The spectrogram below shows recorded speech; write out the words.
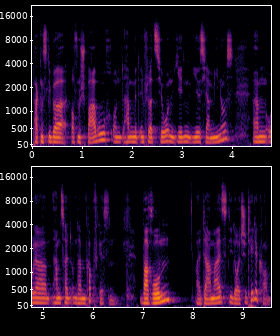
Packen es lieber auf ein Sparbuch und haben mit Inflation jeden, jedes Jahr Minus ähm, oder haben es halt unter dem Kopfkissen. Warum? Weil damals die Deutsche Telekom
